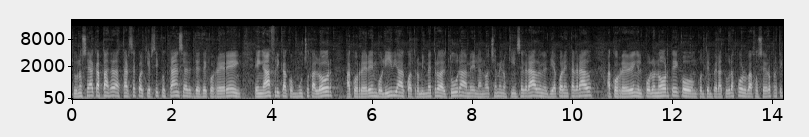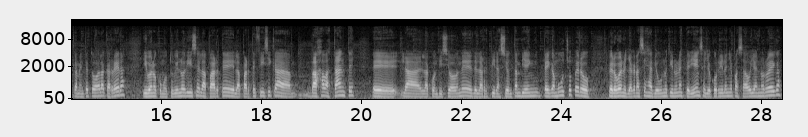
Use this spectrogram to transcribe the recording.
que uno sea capaz de adaptarse a cualquier circunstancia, desde correr en, en África con mucho calor, a correr en Bolivia a 4.000 metros de altura, en la noche menos 15 grados, en el día 40 grados, a correr en el Polo Norte con, con temperaturas por bajo cero prácticamente toda la carrera. Y bueno, como tú bien lo dices, la parte, la parte física baja bastante, eh, la, condición de, la respiración también pega mucho, pero pero bueno, ya gracias a Dios uno tiene una experiencia. Yo corrí el año pasado ya en Noruega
